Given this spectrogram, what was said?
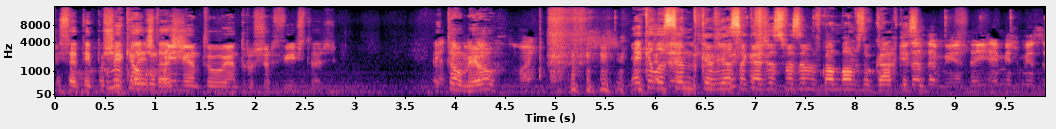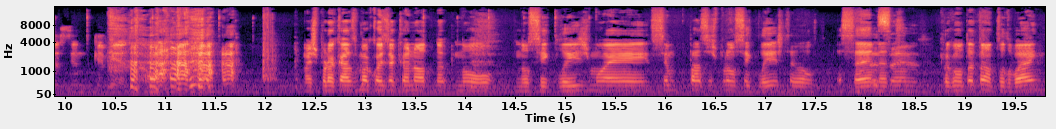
Isso é tipo os Como é que é o cumprimento entre os surfistas? É Então, meu, Tudo bem? É aquele aceno de cabeça que às vezes fazemos quando vamos no carro, que é assim, Exatamente, é, é mesmo esse acento de cabeça. Mas por acaso uma coisa que eu noto no, no, no ciclismo é sempre que passas por um ciclista, ele acena aceno, pergunta então, tudo bem?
